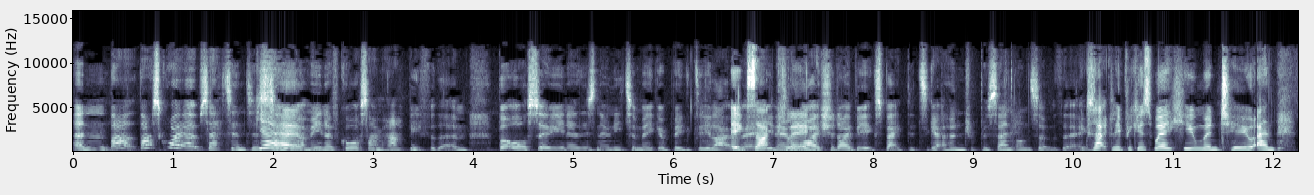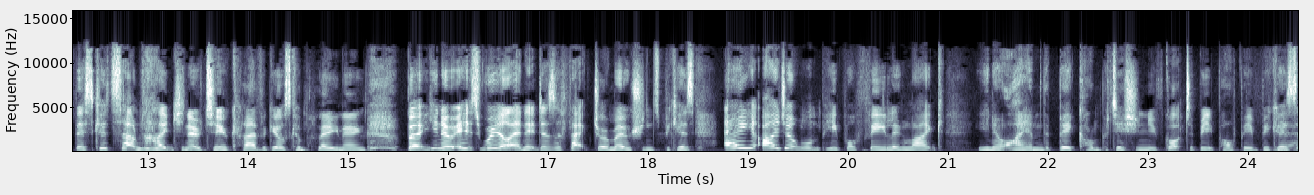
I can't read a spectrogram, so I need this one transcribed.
and that that's quite upsetting to see. I mean, of course, I'm happy for them, but also, you know, there's no need to make a big deal out of it. You Exactly. know, why should I be expected to get 100% on something? Exactly, because we're human too, and this could sound like, you know, two clever girls complaining, but, you know, it's real and it does affect your emotions because, A, I don't want people feeling like, you know, I am the big competition, you've got to beat Poppy, because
